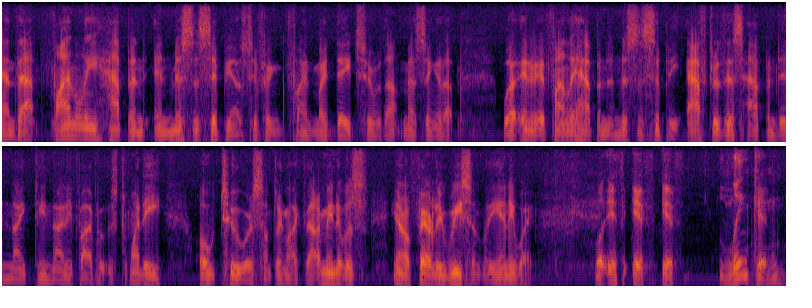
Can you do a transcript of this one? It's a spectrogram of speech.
And that finally happened in Mississippi. I'll see if I can find my dates here without messing it up. Well, anyway, it finally happened in Mississippi after this happened in 1995. It was 2002 or something like that. I mean, it was, you know, fairly recently anyway. Well, if if if Lincoln,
